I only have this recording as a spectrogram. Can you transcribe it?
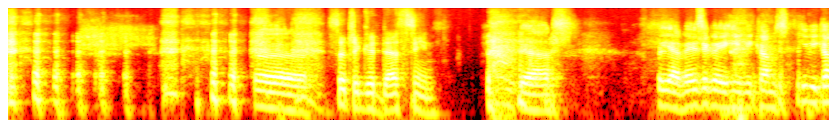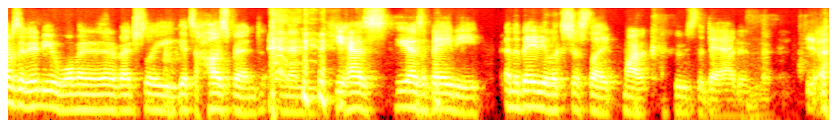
Uh. such a good death scene. Yeah but yeah basically he becomes he becomes an indian woman and then eventually he gets a husband and then he has he has a baby and the baby looks just like mark who's the dad and yeah.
